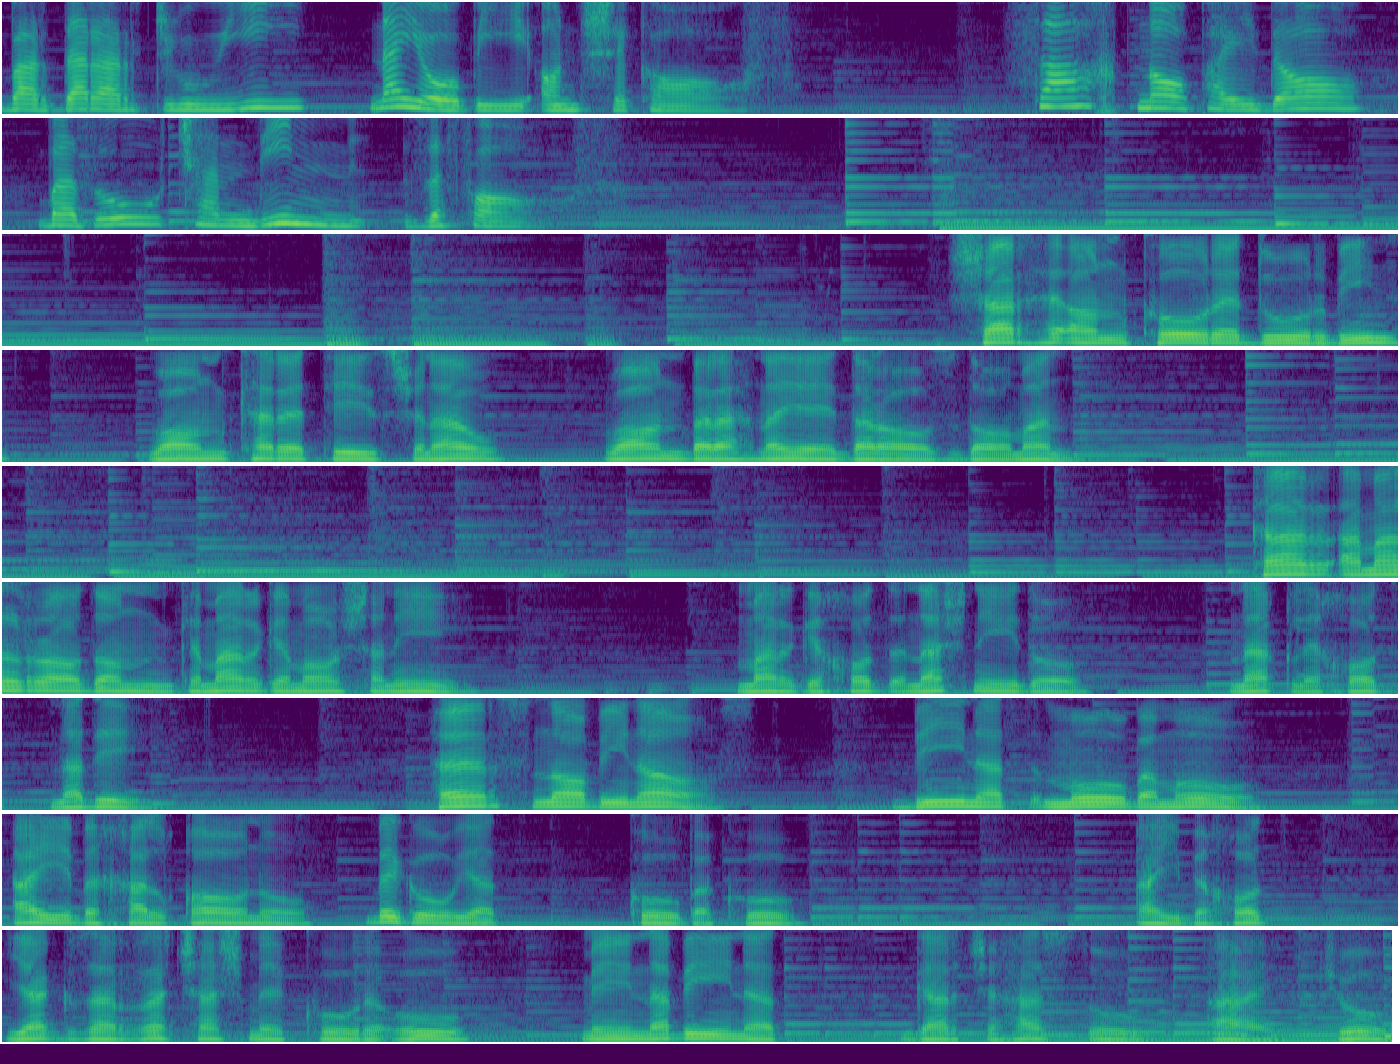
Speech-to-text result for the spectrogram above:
بر در ارجویی نیابی آن شکاف. سخت ناپیدا و زو چندین زفاف. شرح آن کور دوربین وان کر تیز شنو وان برهنه دراز دامن کر عمل را دان که مرگ ما شنید. مرگ خود نشنید و نقل خود ندید. هرس نابیناست. بیند مو به مو. عیب خلقان و بگوید کو به کو. عیب خود یک ذره چشم کور او می نبیند گرچه هست و عیب جو.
